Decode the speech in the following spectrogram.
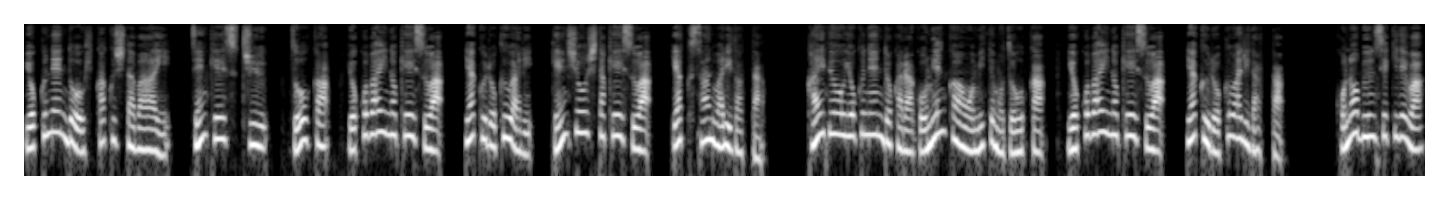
翌年度を比較した場合、全ケース中、増加、横ばいのケースは約6割、減少したケースは約3割だった。開業翌年度から5年間を見ても増加、横ばいのケースは約6割だった。この分析では、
